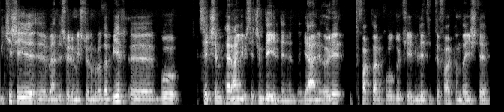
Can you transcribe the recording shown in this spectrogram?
iki şeyi e, ben de söylemek istiyorum burada. Bir e, bu seçim herhangi bir seçim değil denildi. Yani öyle ittifaklar kuruldu ki Millet İttifakı'nda işte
